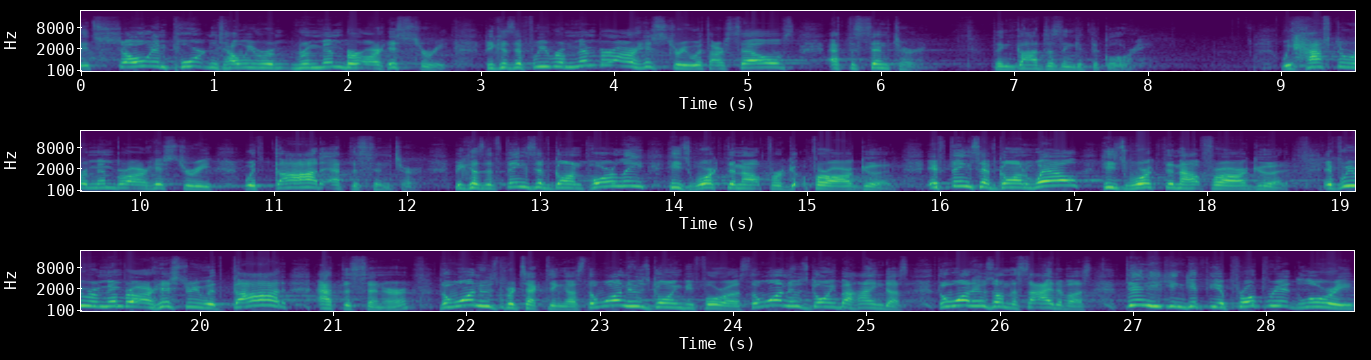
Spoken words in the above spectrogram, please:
It's so important how we re- remember our history. Because if we remember our history with ourselves at the center, then God doesn't get the glory. We have to remember our history with God at the center. Because if things have gone poorly, He's worked them out for, for our good. If things have gone well, He's worked them out for our good. If we remember our history with God at the center, the one who's protecting us, the one who's going before us, the one who's going behind us, the one who's on the side of us, then He can get the appropriate glory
